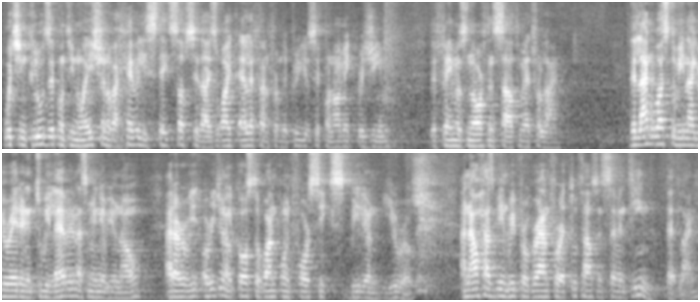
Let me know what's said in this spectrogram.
which includes the continuation of a heavily state-subsidized white elephant from the previous economic regime, the famous North and South Metro line. The line was to be inaugurated in 2011, as many of you know, at an original cost of 1.46 billion euros, and now has been reprogrammed for a 2017 deadline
